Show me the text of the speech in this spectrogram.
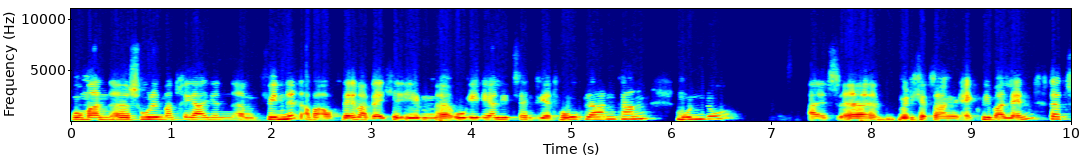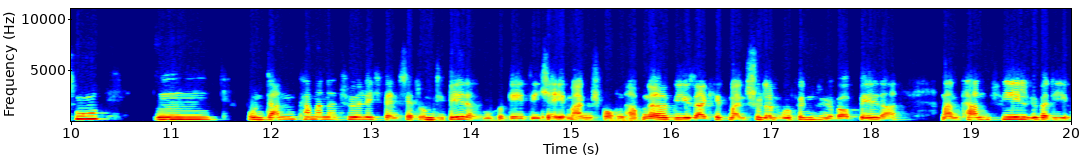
wo man äh, Schulmaterialien ähm, findet, aber auch selber welche eben äh, OER lizenziert hochladen kann. Mundo als, äh, würde ich jetzt sagen, äquivalent dazu. Mm, und dann kann man natürlich, wenn es jetzt um die Bildersuche geht, die ich ja eben angesprochen habe, ne, wie sage ich jetzt meinen Schülern, wo finden sie überhaupt Bilder? Man kann viel über die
